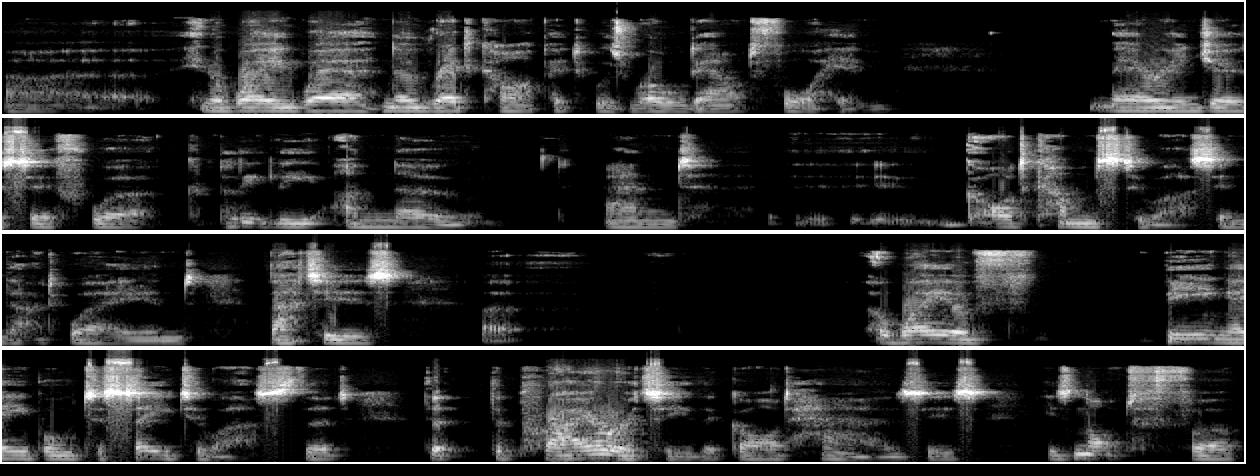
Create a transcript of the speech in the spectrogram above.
uh, in a way where no red carpet was rolled out for him. Mary and Joseph were completely unknown, and God comes to us in that way, and that is a, a way of being able to say to us that that the priority that God has is is not for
